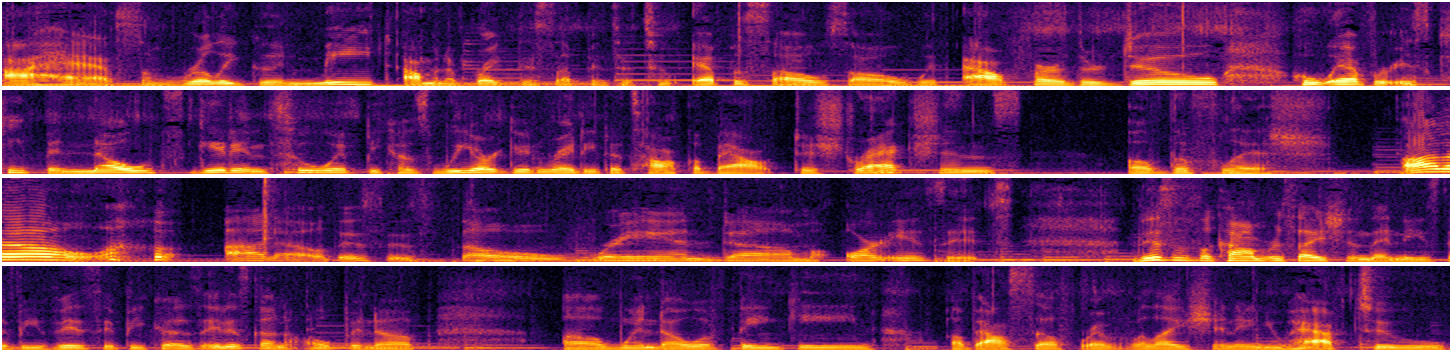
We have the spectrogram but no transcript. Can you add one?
I have some really good meat. I'm going to break this up into two episodes. So, without further ado, whoever is keeping notes, get into it because we are getting ready to talk about distractions of the flesh. I know. I know this is so random, or is it? This is a conversation that needs to be visited because it is going to open up a window of thinking about self revelation, and you have to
